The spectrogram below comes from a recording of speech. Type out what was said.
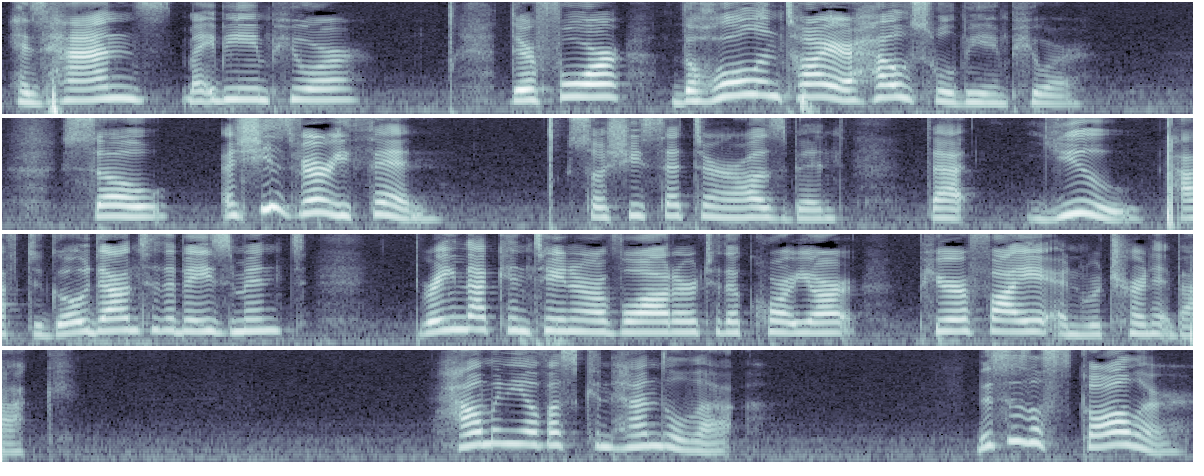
His hands might be impure. Therefore, the whole entire house will be impure. So, and she's very thin. So she said to her husband that you have to go down to the basement, bring that container of water to the courtyard, purify it, and return it back. How many of us can handle that? This is a scholar,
